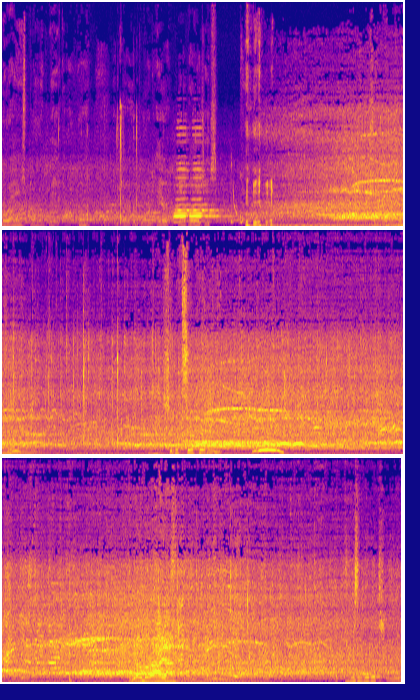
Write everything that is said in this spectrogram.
Mariah's blonde wig. Oh, I'm sorry, her blonde hair. My apologies. She looks so pretty. Hello, Mariah. There's a little chair.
